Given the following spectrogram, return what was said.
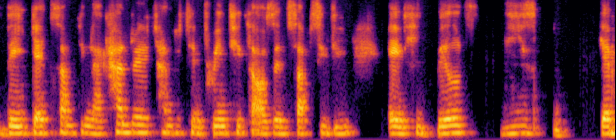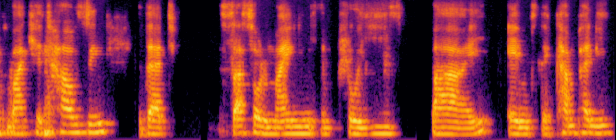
they get something like 100, 120,000 subsidy, and he builds these gap market housing that Sasol Mining employees buy, and the company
